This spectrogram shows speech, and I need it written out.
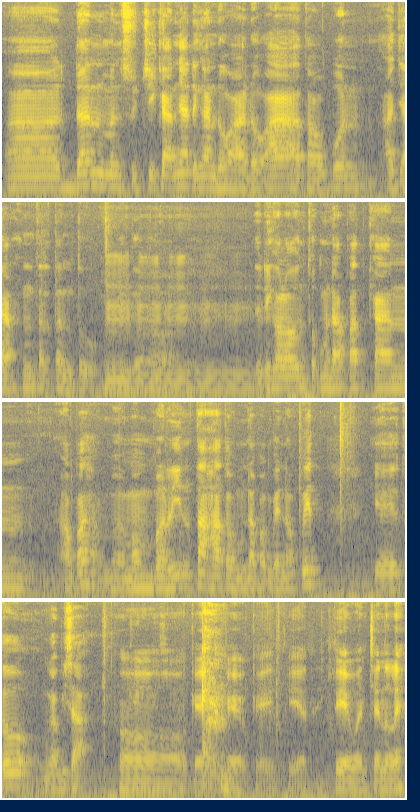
eh, dan mensucikannya dengan doa-doa ataupun ajaran tertentu gitu loh. Jadi kalau untuk mendapatkan apa memerintah atau mendapat benefit ya itu nggak bisa. Oh, oke oke oke itu ya. Itu ya one channel ya.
